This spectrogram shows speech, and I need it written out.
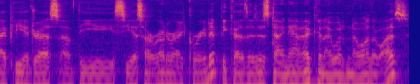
IP address of the CSR router I created because it is dynamic and I wouldn't know otherwise.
